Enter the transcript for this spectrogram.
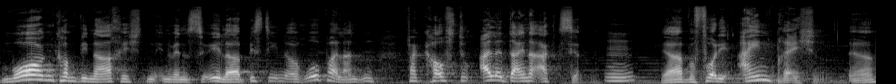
Morgen kommen die Nachrichten in Venezuela, bis die in Europa landen, verkaufst du alle deine Aktien. Ja, bevor die einbrechen. Ja?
